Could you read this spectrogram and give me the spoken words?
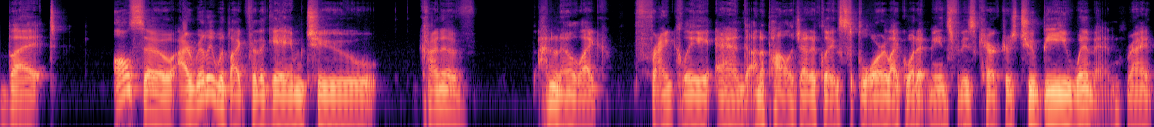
but also, I really would like for the game to kind of, I don't know, like frankly and unapologetically explore like what it means for these characters to be women, right?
